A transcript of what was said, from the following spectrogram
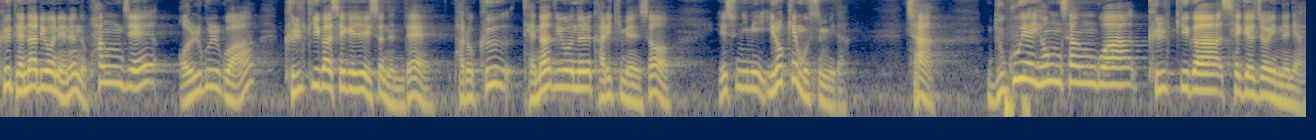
그 데나리온에는 황제의 얼굴과 글귀가 새겨져 있었는데 바로 그 데나리온을 가리키면서 예수님이 이렇게 묻습니다. 자, 누구의 형상과 글귀가 새겨져 있느냐?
